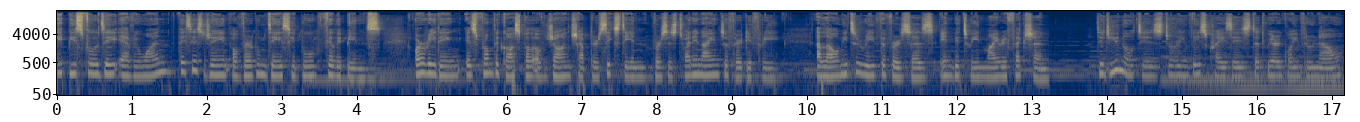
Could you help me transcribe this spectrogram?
A peaceful day, everyone. This is Jane of Verbum Dei Cebu, Philippines. Our reading is from the Gospel of John, chapter 16, verses 29 to 33. Allow me to read the verses in between my reflection. Did you notice during this crisis that we are going through now?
